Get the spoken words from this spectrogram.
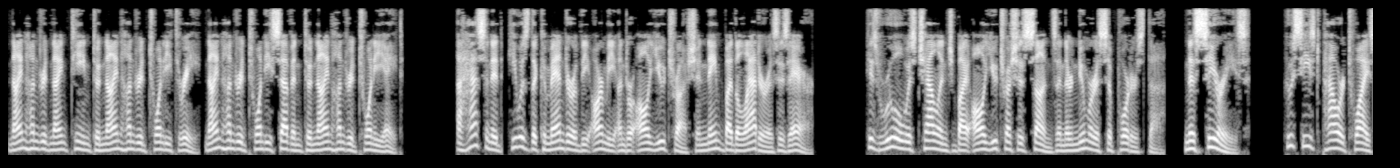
919–923, 927–928. A Hassanid, he was the commander of the army under al-Utrush and named by the latter as his heir. His rule was challenged by al-Utrush's sons and their numerous supporters the Nasiris, who seized power twice,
